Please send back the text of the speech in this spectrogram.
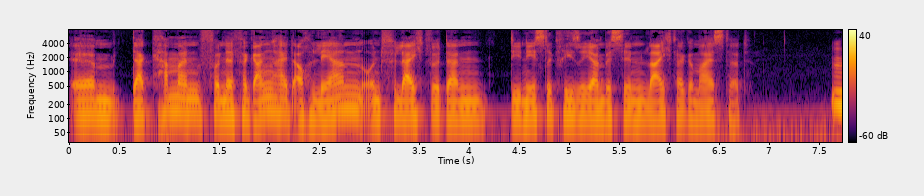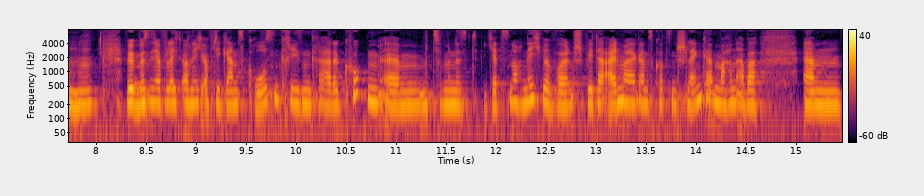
Ähm, da kann man von der Vergangenheit auch lernen und vielleicht wird dann die nächste Krise ja ein bisschen leichter gemeistert. Mhm. Wir müssen ja vielleicht auch nicht auf die ganz großen Krisen gerade gucken, ähm, zumindest jetzt noch nicht. Wir wollen später einmal ganz kurz einen Schlenker machen, aber ähm,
